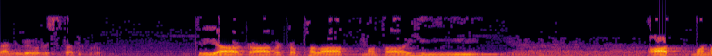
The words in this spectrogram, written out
దాన్ని వివరిస్తారు ఇప్పుడు. క్రియాకారక ఫలాత్మతాహి ఆత్మన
